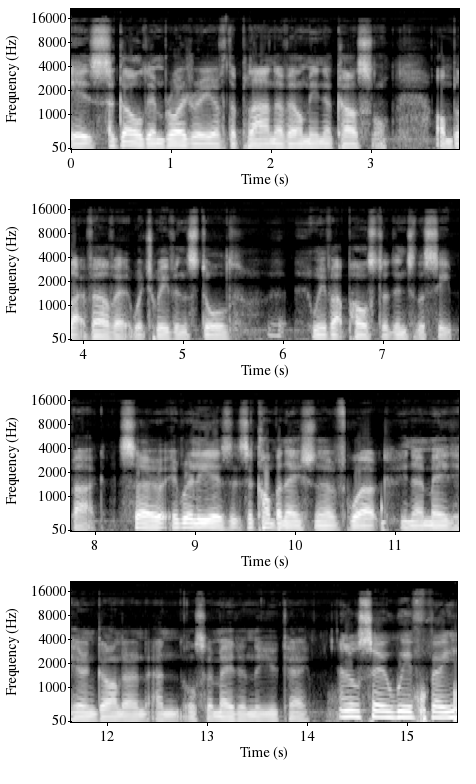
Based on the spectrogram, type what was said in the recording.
is a gold embroidery of the plan of Elmina Castle on black velvet, which we've installed, uh, we've upholstered into the seat back. So it really is, it's a combination of work, you know, made here in Ghana and, and also made in the UK. And also with very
